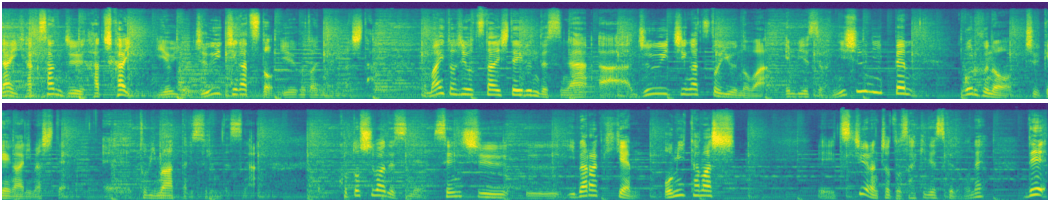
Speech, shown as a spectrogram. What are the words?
第138回。いよいよ11月ということになりました。毎年お伝えしているんですが11月というのは NBS では2週に一遍ゴルフの中継がありまして、えー、飛び回ったりするんですが今年はですね先週茨城県小美玉市えー、土浦のちょっと先ですけどもね。で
